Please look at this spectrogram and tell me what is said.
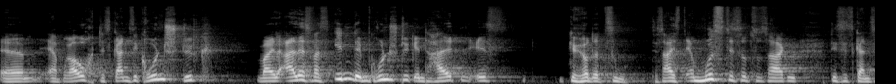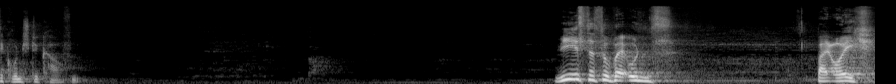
ähm, er braucht das ganze Grundstück, weil alles, was in dem Grundstück enthalten ist, gehört dazu. Das heißt, er musste sozusagen dieses ganze Grundstück kaufen. Wie ist das so bei uns? Bei euch?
